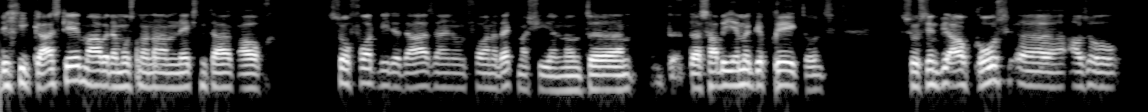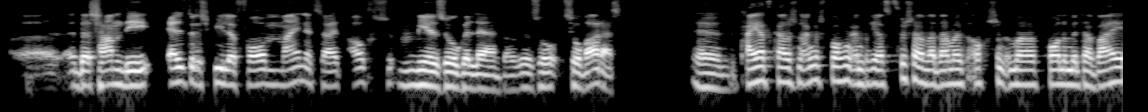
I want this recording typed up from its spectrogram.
richtig Gas geben, aber dann muss man am nächsten Tag auch sofort wieder da sein und vorne wegmarschieren. Und äh, das habe ich immer geprägt. Und so sind wir auch groß, äh, also äh, das haben die älteren Spieler vor meiner Zeit auch mir so gelernt. Also so, so war das. Äh, Kai hat es gerade schon angesprochen, Andreas Fischer war damals auch schon immer vorne mit dabei,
